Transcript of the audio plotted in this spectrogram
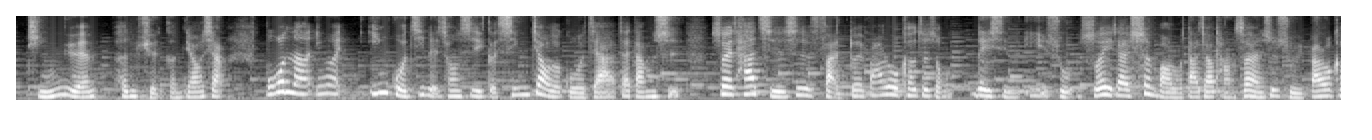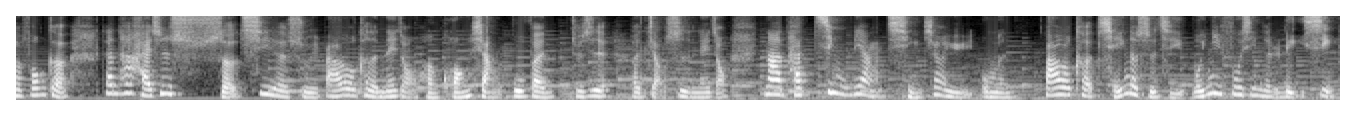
庭园、喷泉跟雕像。不过呢，因为英国基本上是一个新教的国家，在当时，所以它其实是反对巴洛克这种类型的艺术。所以在圣保罗大教堂虽然是属于巴洛克风格，但它还是舍弃了属于巴洛克的那种很狂想的部分，就是很矫饰的那种。那它尽量倾向于我们巴洛克前一个时期文艺复兴的理性。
